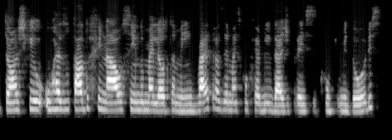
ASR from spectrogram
Então, acho que o resultado final, sendo melhor também, vai trazer mais confiabilidade para esses consumidores,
